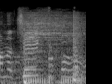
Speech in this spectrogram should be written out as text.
wanna take you for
